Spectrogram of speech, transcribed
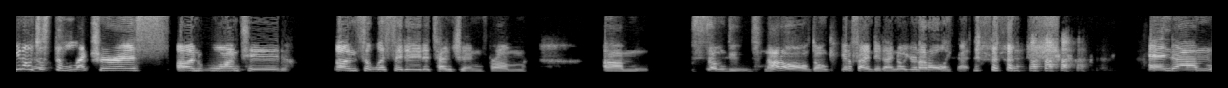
you know yep. just the lecherous unwanted unsolicited attention from um, some dudes, not all. Don't get offended. I know you're not all like that. and um,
